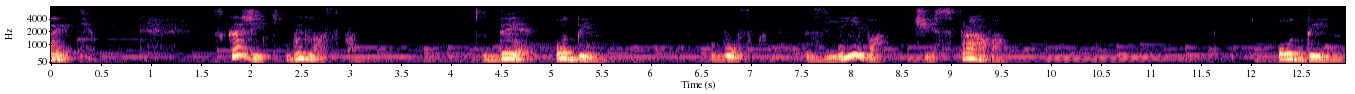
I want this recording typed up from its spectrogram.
третє. Скажіть, будь ласка, де один вовк зліва чи справа? Один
